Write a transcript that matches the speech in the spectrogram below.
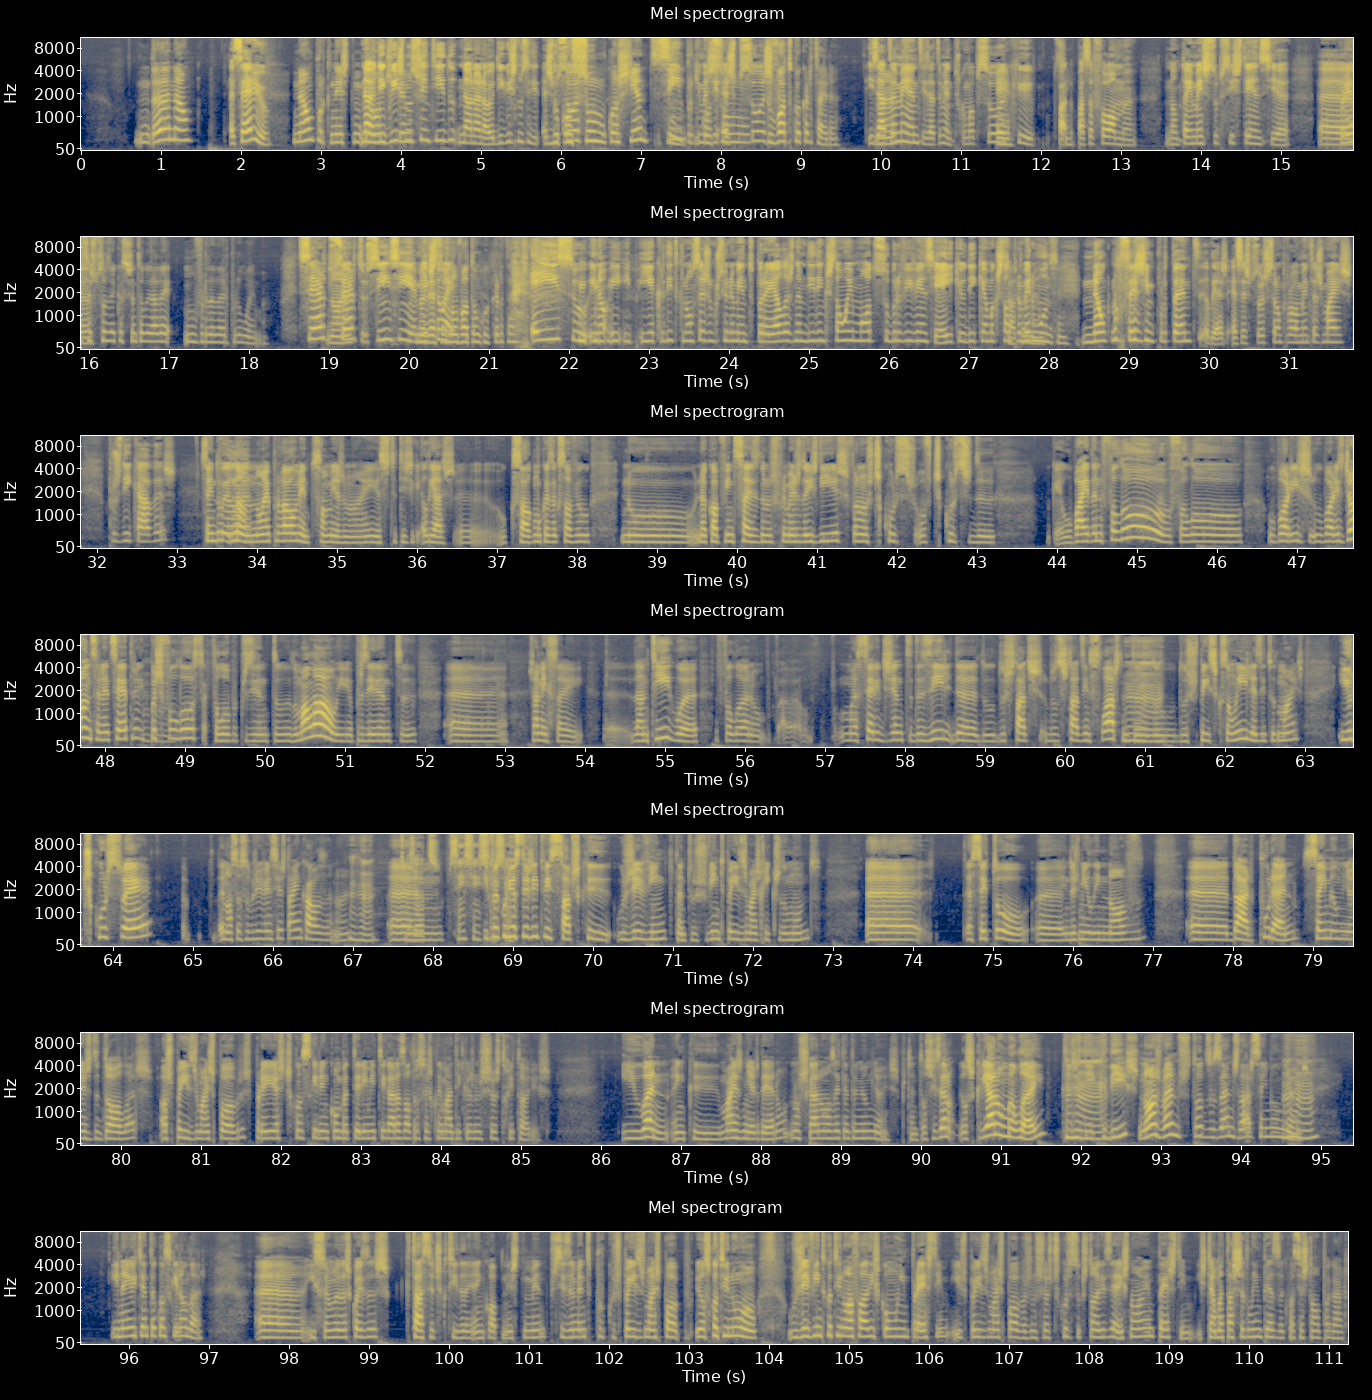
Ah, não, A sério? não, porque neste Não, eu digo isto no podemos- sentido. Não, não, não, eu digo isto no sentido. As do pessoas. consumo consciente, Sim, sim, porque imagina, as pessoas do voto com a carteira. Exatamente, exatamente. Porque uma pessoa É, que pa- sim. passa fome, não tem meios de subsistência. ah, Para essas pessoas é que a sustentabilidade é um verdadeiro problema. Certo, é? certo. Sim, sim. A minha Mas questão essas é. não votam com a carteira. É isso, e, não- e- e- acredito que não seja um questionamento para elas na medida em que estão em modo de sobrevivência. É aí que eu digo que é uma questão de primeiro mundo. Exatamente, sim. Não que não seja importante, aliás, essas pessoas serão provavelmente as mais prejudicadas. Sem dúvida, pela- não, não é provavelmente, são mesmo, não é? Essa estatística, aliás, eh, o que só, alguma coisa que só viu no, na COP26 nos primeiros dois dias foram os discursos, houve discursos de o Biden falou, falou o Boris, o Boris Johnson, etc. E Uhum. depois falou, falou para o presidente do, do Malau e a presidente, eh, já nem sei, eh, da Antigua, falaram ah, uma série de gente das ilhas, de- do- dos, estados, dos estados insulares, Uhum. do- dos países que são ilhas e tudo mais. E o discurso é a nossa sobrevivência está em causa, não é? Uhum, Ahm, Exato. Sim, sim, sim. e foi sim. curioso teres dito isso. Sabes que o G20, portanto, os 20 países mais ricos do mundo, ah, aceitou ah, em 2009 ah, dar por ano 100 mil milhões de dólares aos países mais pobres para estes conseguirem combater e mitigar as alterações climáticas nos seus territórios. E o ano em que mais dinheiro deram, não chegaram aos 80 mil milhões. Portanto, eles fizeram, eles criaram uma lei que, Uhum. que diz: nós vamos todos os anos dar 100 mil milhões Uhum. e nem 80 conseguiram dar. Ah, isso é uma das coisas que está a ser discutida em COP neste momento, precisamente porque os países mais pobres, eles continuam, o G20 continua a falar disto como um empréstimo e os países mais pobres nos seus discursos o que estão a dizer isto não é um empréstimo, isto é uma taxa de limpeza que vocês estão a pagar.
